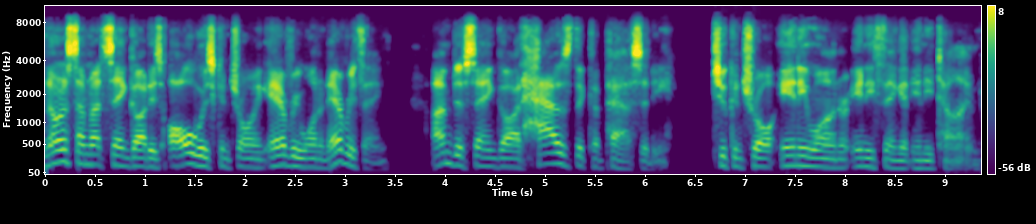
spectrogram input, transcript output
notice I'm not saying God is always controlling everyone and everything. I'm just saying God has the capacity to control anyone or anything at any time.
